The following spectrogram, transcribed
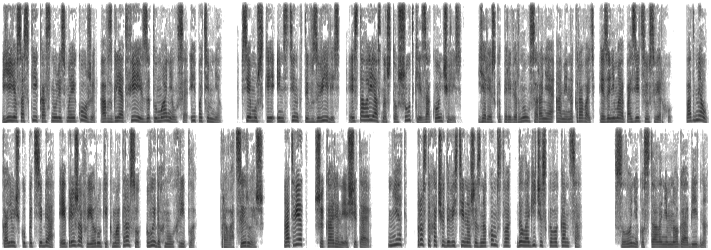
Ее соски коснулись моей кожи, а взгляд феи затуманился и потемнел. Все мужские инстинкты взвились, и стало ясно, что шутки закончились. Я резко перевернулся, роняя Ами на кровать и занимая позицию сверху. Подмял колючку под себя и, прижав ее руки к матрасу, выдохнул хрипло. «Провоцируешь?» Ответ шикарен, я считаю. «Нет, просто хочу довести наше знакомство до логического конца». Слонику стало немного обидно.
